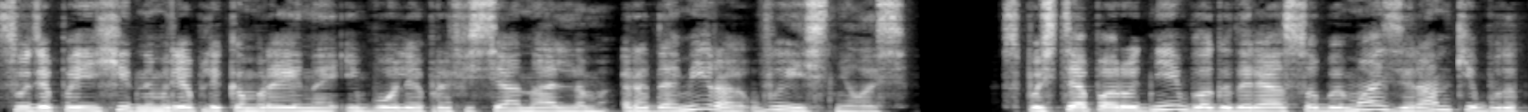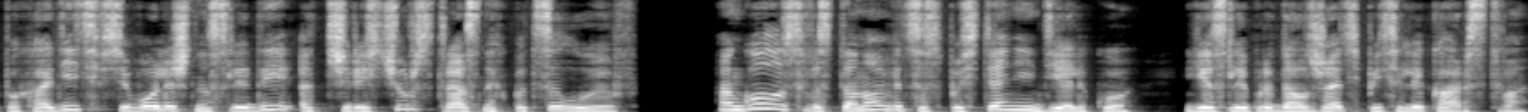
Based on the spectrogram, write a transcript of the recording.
Судя по ехидным репликам Рейна и более профессиональным Радомира, выяснилось. Спустя пару дней, благодаря особой мази, ранки будут походить всего лишь на следы от чересчур страстных поцелуев, а голос восстановится спустя недельку, если продолжать пить лекарства.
